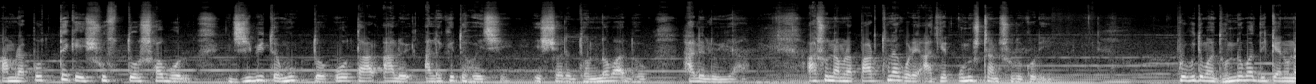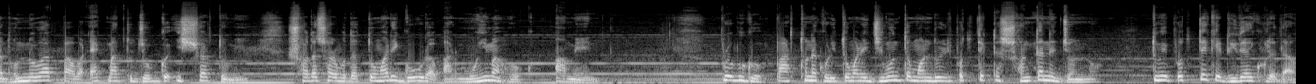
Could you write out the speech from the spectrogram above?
আমরা প্রত্যেকেই সুস্থ, সবল, জীবিত, মুক্ত ও তার আলোয় আলোকিত হয়েছি। ঈশ্বরের ধন্যবাদ হোক। হালে লুইয়া আসুন আমরা প্রার্থনা করে আজকের অনুষ্ঠান শুরু করি। প্রভু তোমায় ধন্যবাদ দিই, কেননা ধন্যবাদ পাওয়ার একমাত্র যোগ্য ঈশ্বর তুমি। সদা সর্বদা তোমারই গৌরব আর মহিমা হোক। আমেন। প্রভু গো প্রার্থনা করি তোমার এই জীবন্ত মণ্ডলীর প্রত্যেকটা সন্তানের জন্য। তুমি প্রত্যেকের হৃদয় খুলে দাও,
